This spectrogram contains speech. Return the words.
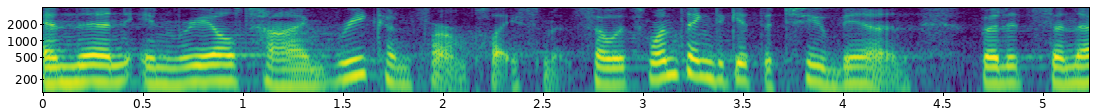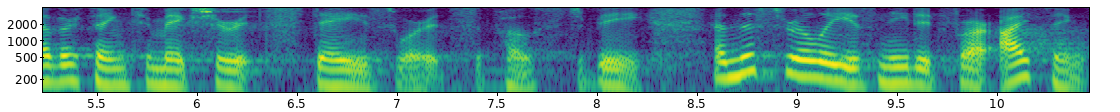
and then in real time reconfirm placement. So it's one thing to get the tube in, but it's another thing to make sure it stays where it's supposed to be. And this really is needed for, I think,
